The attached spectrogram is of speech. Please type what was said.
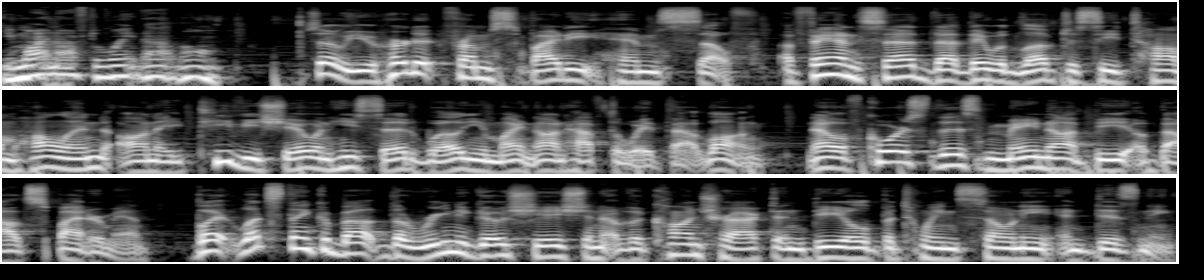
you might not have to wait that long. So, you heard it from Spidey himself. A fan said that they would love to see Tom Holland on a TV show, and he said, Well, you might not have to wait that long. Now, of course, this may not be about Spider Man. But let's think about the renegotiation of the contract and deal between Sony and Disney.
